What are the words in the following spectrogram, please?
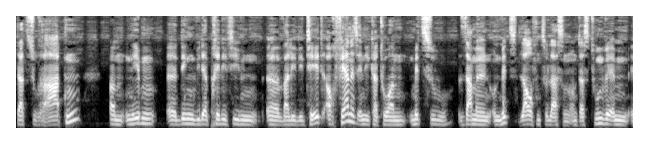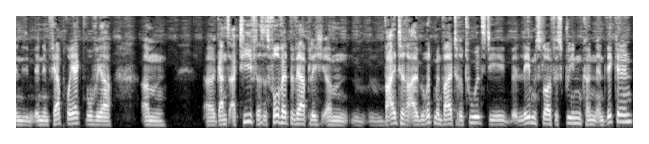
dazu raten, ähm, neben äh, Dingen wie der prädiktiven äh, Validität auch Fairness-Indikatoren mitzusammeln und mitlaufen zu lassen. Und das tun wir im, in, in dem Fair-Projekt, wo wir äh, ganz aktiv, das ist vorwettbewerblich, weitere Algorithmen, weitere Tools, die Lebensläufe screenen können, entwickeln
